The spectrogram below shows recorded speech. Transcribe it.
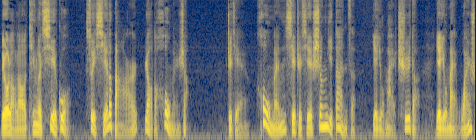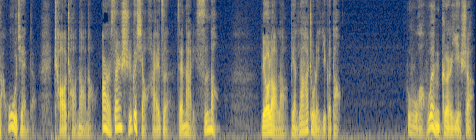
刘姥姥听了，谢过，遂携了板儿绕到后门上，只见后门歇着些生意担子。也有卖吃的，也有卖玩耍物件的，吵吵闹闹，二三十个小孩子在那里厮闹。刘姥姥便拉住了一个道：“我问哥儿一声，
